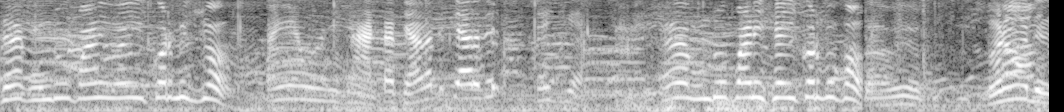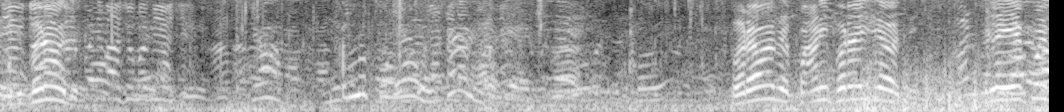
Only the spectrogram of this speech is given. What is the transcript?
જરાક ઊંડું પાણી હોય ઈ કરમી જો આટા ત્યાં નથી ક્યારે દે થઈ ગયા. એ ઊંડું પાણી છે ઈ કરવું કો ભરાવા દે ભરાવા દે. ભરાવા દે પાણી ભરાઈ જાય એટલે એક વાર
